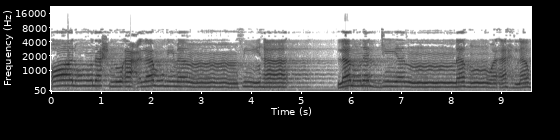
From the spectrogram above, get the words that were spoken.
قالوا نحن أعلم بمن فيها لننجينه وأهله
